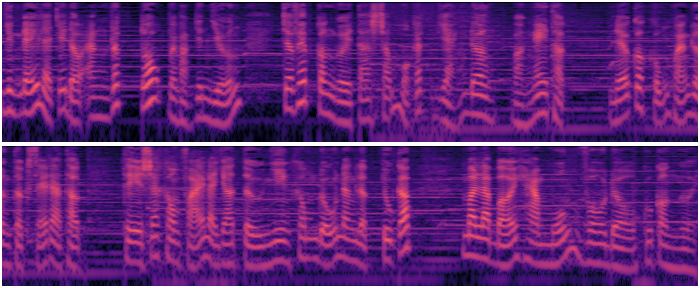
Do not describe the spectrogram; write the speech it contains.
nhưng đấy là chế độ ăn rất tốt về mặt dinh dưỡng, cho phép con người ta sống một cách giản đơn và ngay thật. Nếu có khủng hoảng lương thực xảy ra thật, thì sẽ không phải là do tự nhiên không đủ năng lực chu cấp, mà là bởi ham muốn vô độ của con người.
